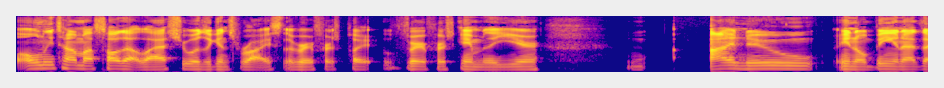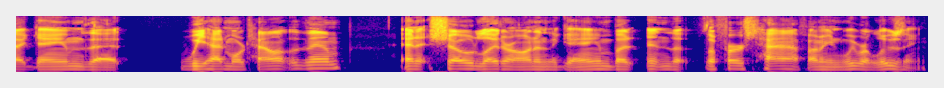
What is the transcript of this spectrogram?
only time I saw that last year was against Rice, the very first play, very first game of the year. I knew, you know, being at that game that we had more talent than them, and it showed later on in the game. But in the, the first half, I mean, we were losing.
